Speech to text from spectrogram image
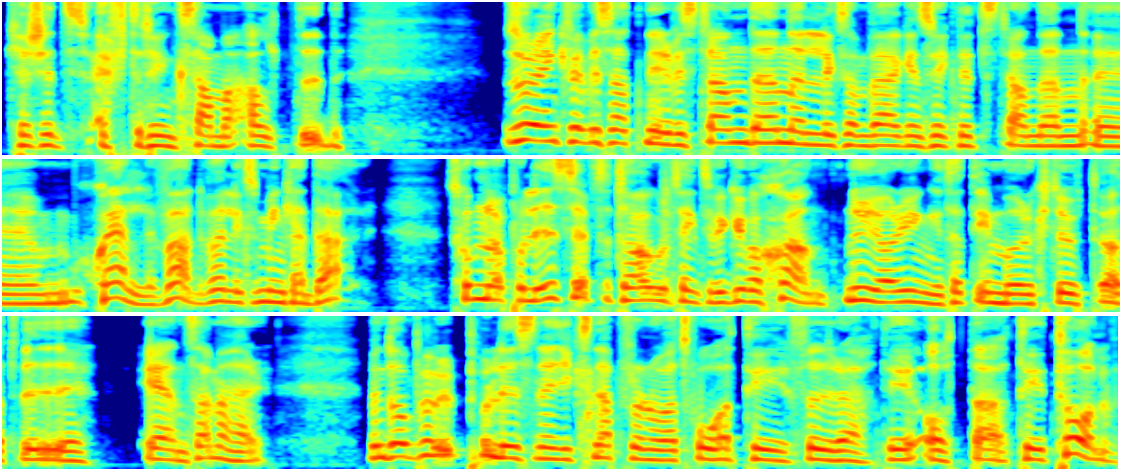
kanske inte så eftertänksamma alltid. Så var det en kväll vi satt nere vid stranden, eller liksom vägen som gick ner till stranden eh, själva. Det var liksom inga där. Så kom några poliser efter ett tag och tänkte vi, gud vad skönt, nu gör det ju inget att det är mörkt ute och att vi är ensamma här. Men de po- poliserna gick snabbt från att vara två till fyra till åtta till tolv.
